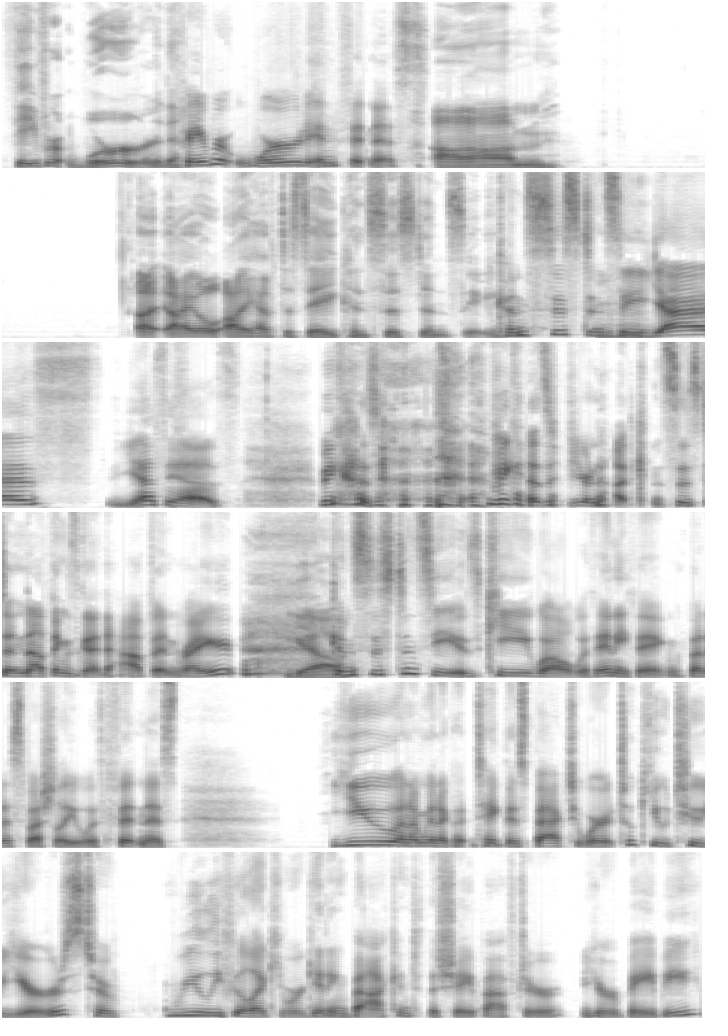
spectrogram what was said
Favorite word. Favorite word in fitness? Um, I I'll, I have to say consistency. Consistency. Mm-hmm. Yes. Yes, yes. Because because if you're not consistent, nothing's going to happen, right? yeah. Consistency is key, well, with anything, but especially with fitness. You, and I'm going to take this back to where it took you two years to really feel like you were getting back into the shape after your baby,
